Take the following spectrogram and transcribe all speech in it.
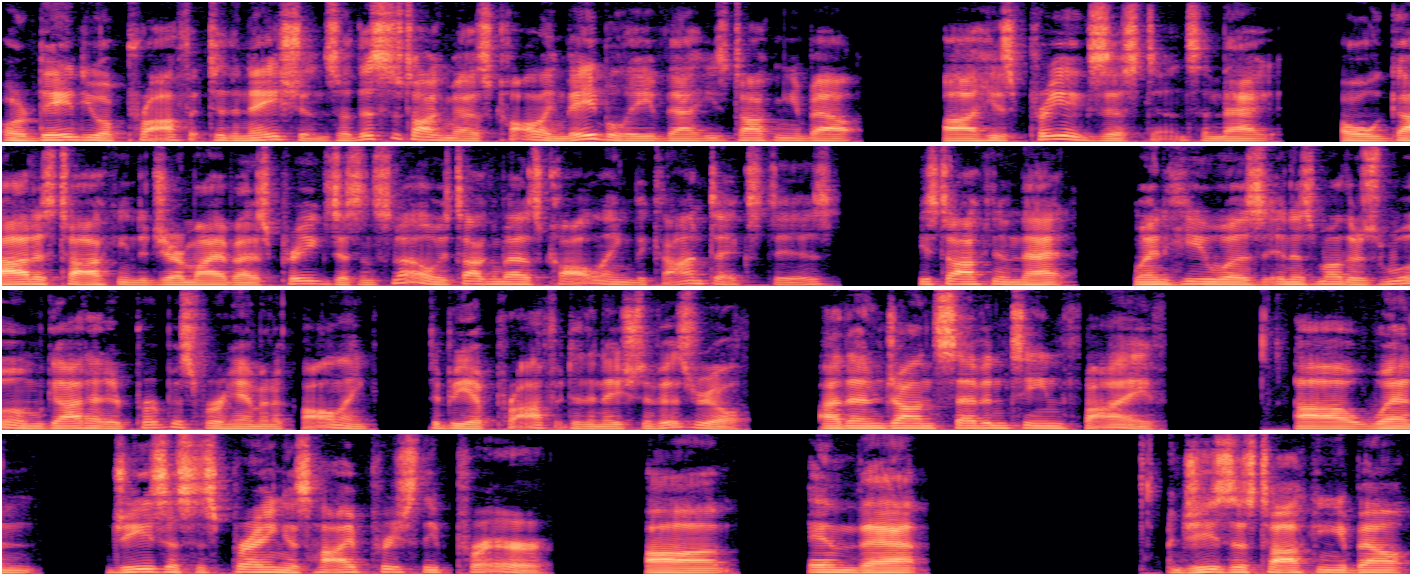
ordained you a prophet to the nation. So this is talking about his calling. They believe that he's talking about uh, his pre-existence and that oh God is talking to Jeremiah about his pre-existence. No, he's talking about his calling. The context is he's talking to him that when he was in his mother's womb, God had a purpose for him and a calling to be a prophet to the nation of Israel. Uh, then John 17, 5, uh, when Jesus is praying his high priestly prayer, uh, in that Jesus talking about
